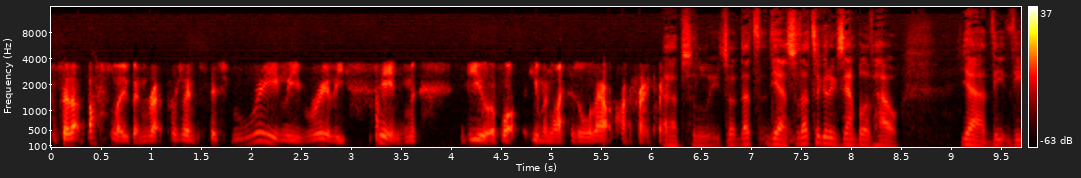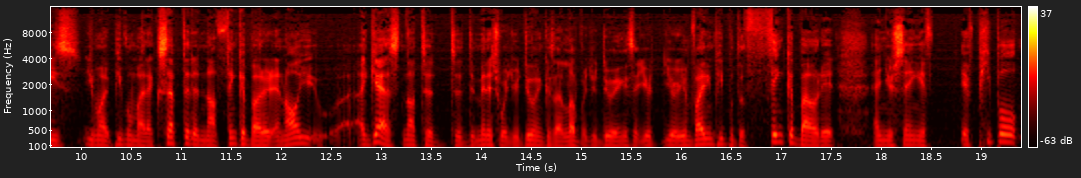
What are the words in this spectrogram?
And so that bus slogan represents this really, really thin view of what human life is all about, quite frankly. Absolutely. So that's yeah. So that's a good example of how, yeah, the, these you might people might accept it and not think about it, and all you, I guess, not to, to diminish what you're doing because I love what you're doing, is that you're you're inviting people to think about it, and you're saying if if people,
